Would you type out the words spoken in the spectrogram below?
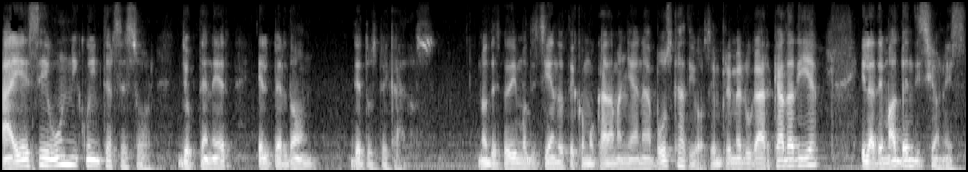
a ese único intercesor, de obtener el perdón de tus pecados. Nos despedimos diciéndote como cada mañana, busca a Dios en primer lugar cada día y las demás bendiciones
